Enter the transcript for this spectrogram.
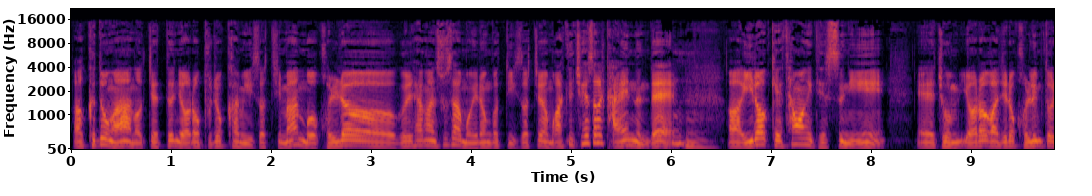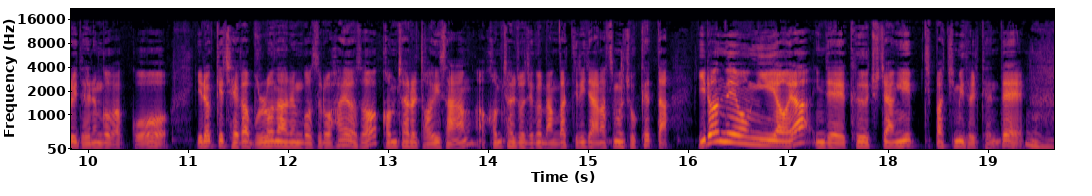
아, 그동안 어쨌든 여러 부족함이 있었지만 뭐 권력을 향한 수사 뭐 이런 것도 있었죠. 뭐 하여튼 최선을 다했는데 음. 어, 이렇게 상황이 됐으니 예, 좀 여러 가지로 걸림돌이 되는 것 같고 이렇게 제가 물러나는 것으로 하여서 검찰을 더 이상 아, 검찰 조직을 망가뜨리지 않았으면 좋겠다. 이런 내용이어야 이제 그 주장이 뒷받침이 될 텐데 음.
